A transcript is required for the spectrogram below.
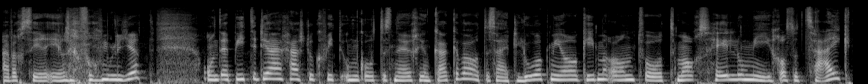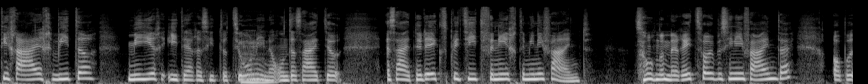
Einfach sehr ehrlich formuliert. Und er bittet ja eigentlich ein Stück weit um Gottes Nähe und Gegenwart. Er sagt, schau mich an, gib mir Antwort, mach es hell um mich. Also zeig dich eigentlich wieder mir in dieser Situation. Mhm. Und er sagt ja, er sagt nicht explizit, vernichte meine Feinde. Sondern er redet zwar über seine Feinde, aber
